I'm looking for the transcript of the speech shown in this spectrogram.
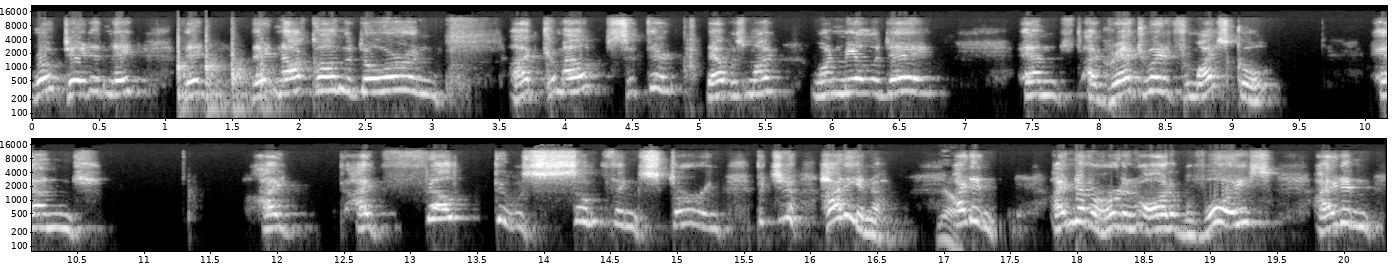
rotated, and they they they'd knock on the door, and I'd come out, sit there. That was my one meal a day, and I graduated from high school and I I felt there was something stirring. But you know, how do you know? No. I didn't. I never heard an audible voice. I didn't.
